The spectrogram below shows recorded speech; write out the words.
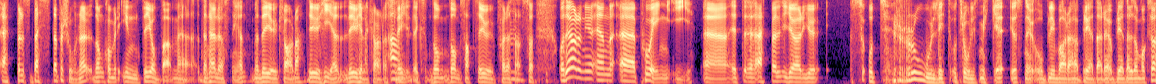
Apples bästa personer, de kommer inte jobba med den här lösningen, men det är ju Klarna. Det är ju, hel, det är ju hela Klarnas ja. grej. Liksom. De, de satsar ju på detta. Mm. Så, och det har den ju en poäng i. Ett, Apple gör ju så otroligt, otroligt mycket just nu och blir bara bredare och bredare de också.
